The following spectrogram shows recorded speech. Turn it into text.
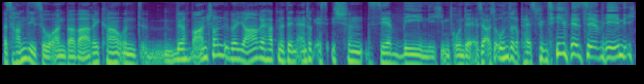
was haben die so an Bavarica? Und wir waren schon über Jahre, hat man den Eindruck, es ist schon sehr wenig im Grunde, also aus unserer Perspektive sehr wenig.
